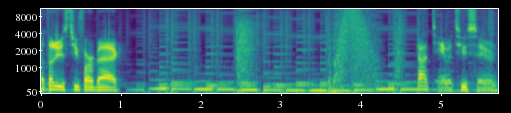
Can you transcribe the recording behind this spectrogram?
I thought he was too far back. God damn it, too soon.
